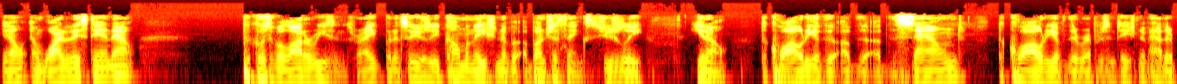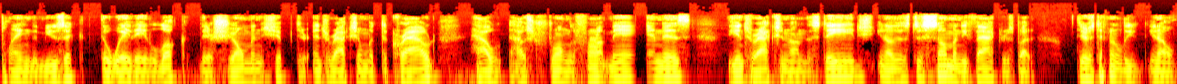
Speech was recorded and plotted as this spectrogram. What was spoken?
you know. And why do they stand out? Because of a lot of reasons, right? But it's usually a culmination of a, a bunch of things. It's usually, you know, the quality of the of the of the sound, the quality of the representation of how they're playing the music, the way they look, their showmanship, their interaction with the crowd, how how strong the front man is, the interaction on the stage. You know, there's just so many factors, but there's definitely you know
